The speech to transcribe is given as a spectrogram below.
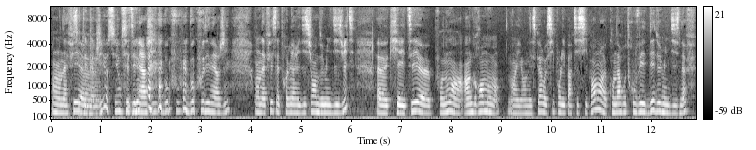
on a fait cette énergie aussi. On cette énergie, beaucoup beaucoup d'énergie. On a fait cette première édition en 2018 qui a été pour nous un, un, grand moment et on espère aussi pour les participants qu'on a retrouvé dès 2019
